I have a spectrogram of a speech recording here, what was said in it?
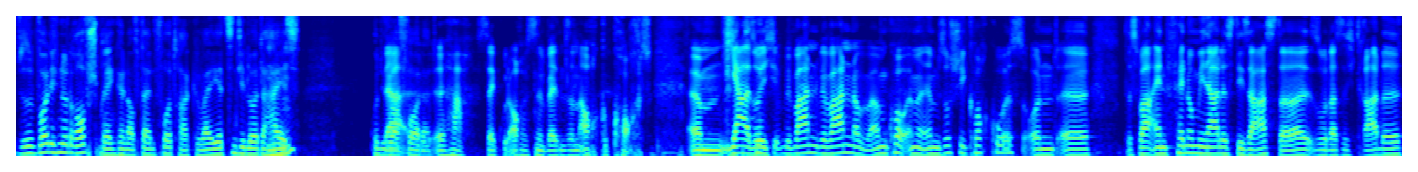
so wollte ich nur drauf sprenkeln auf deinen Vortrag, weil jetzt sind die Leute mhm. heiß. Und überfordert. Ja, äh, sehr gut, auch werden dann auch gekocht. Ähm, ja, also ich, wir waren, wir waren im, im, im Sushi-Kochkurs und äh, das war ein phänomenales Desaster, so dass ich gerade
